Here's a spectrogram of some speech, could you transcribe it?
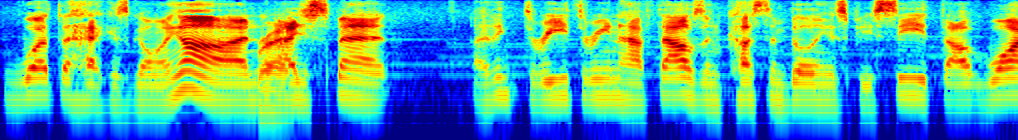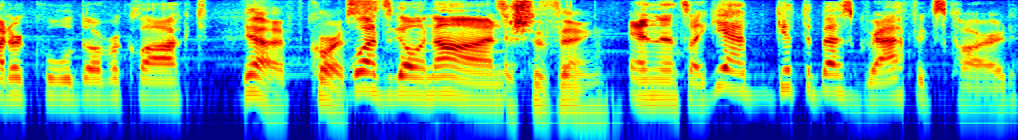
what the heck is going on? Right. I just spent, I think, three, three and a half thousand custom building this PC, thought water cooled, overclocked. yeah, of course. What's going on? It's just the thing. And then it's like, yeah, get the best graphics card.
